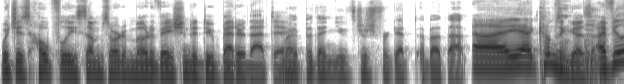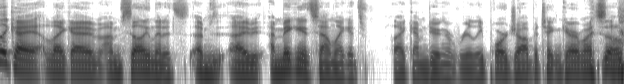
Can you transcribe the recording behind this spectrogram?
which is hopefully some sort of motivation to do better that day. Right, but then you just forget about that. Uh, yeah, it comes and goes. I feel like I like I, I'm selling that it's I'm I, I'm making it sound like it's like I'm doing a really poor job at taking care of myself,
